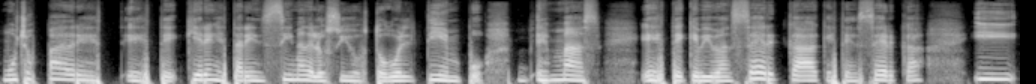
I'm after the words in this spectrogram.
muchos padres este, quieren estar encima de los hijos todo el tiempo. Es más, este, que vivan cerca, que estén cerca, y,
